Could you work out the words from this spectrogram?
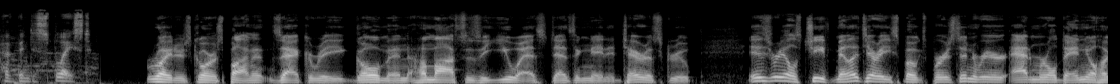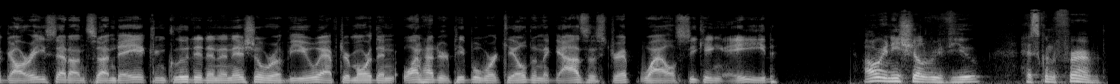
have been displaced. Reuters correspondent Zachary Goldman Hamas is a U.S. designated terrorist group Israel's chief military spokesperson, Rear Admiral Daniel Hagari, said on Sunday it concluded an initial review after more than 100 people were killed in the Gaza Strip while seeking aid. Our initial review has confirmed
